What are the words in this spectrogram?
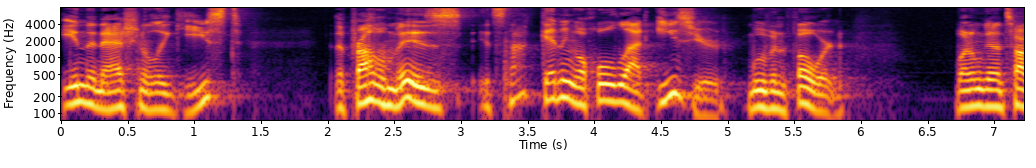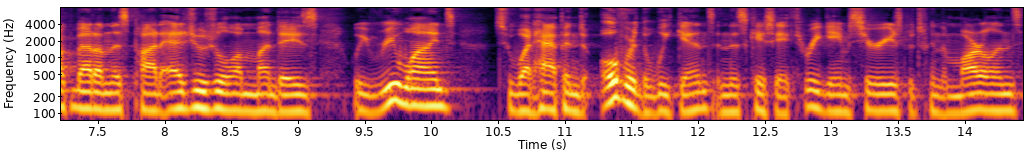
in the National League East. The problem is, it's not getting a whole lot easier moving forward. What I'm going to talk about on this pod, as usual on Mondays, we rewind to what happened over the weekend, in this case, a three game series between the Marlins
